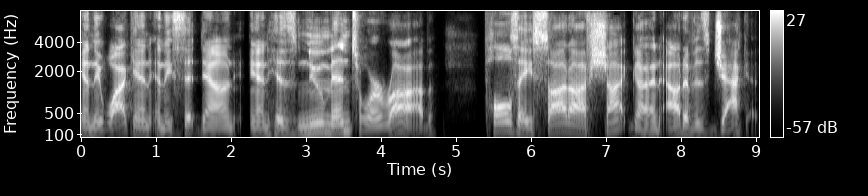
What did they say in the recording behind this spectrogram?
and they walk in and they sit down and his new mentor, Rob, pulls a sawed off shotgun out of his jacket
